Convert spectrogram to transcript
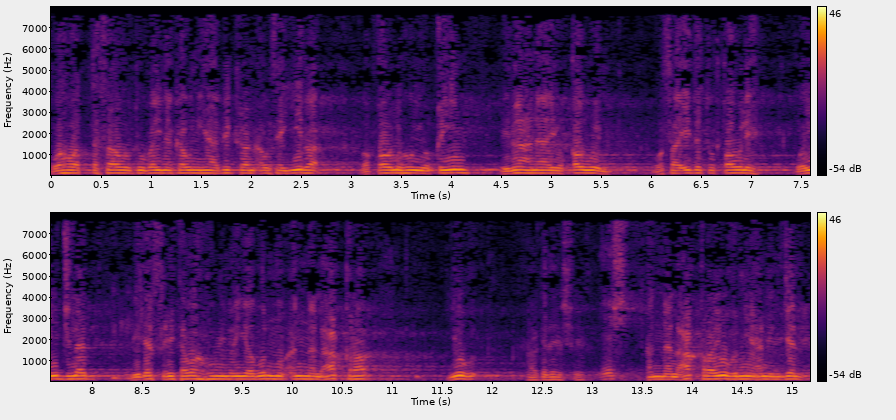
وهو التفاوت بين كونها بكرا أو ثيبا. وقوله يقيم بمعنى يقوم وفائدة قوله ويجلد بدفع توهم من يظن أن العقر يغ... هكذا يا شيخ. إيش؟ أن العقر يغني عن الجلد.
